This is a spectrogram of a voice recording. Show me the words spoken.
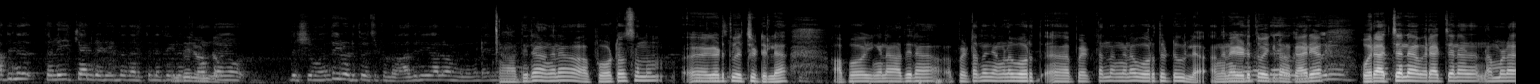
അതിന് തെളിയിക്കാൻ കഴിയുന്ന തരത്തിൽ എന്തെങ്കിലും ഫോട്ടോയോ ദൃശ്യമോ എന്തെങ്കിലും എടുത്തു വെച്ചിട്ടുണ്ടോ? ആധുനിക കാലമാണ് നിങ്ങളുടെ? അതിന് അങ്ങനെ ഫോട്ടോസ് ഒന്നും എടുത്തു വെച്ചിട്ടില്ല. അപ്പോൾ ഇങ്ങനെ അതിനെ പെട്ടെന്ന് ഞങ്ങൾ ഓർത്ത് പെട്ടെന്ന് അങ്ങനെ ഓർത്തിട്ടുമില്ല. അങ്ങനെ എടുത്തു വെക്കണം കാര്യം ഒരച്ഛനെ ഒരച്ഛനെ നമ്മുടെ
